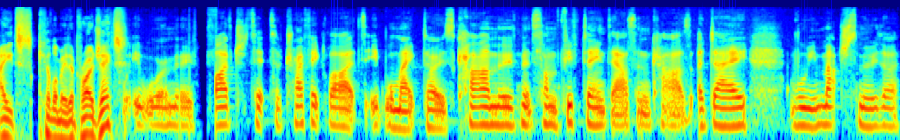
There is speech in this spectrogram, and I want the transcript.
eight kilometre project. It will remove five sets of traffic lights. It will make those car movements, some 15,000 cars a day, will be much smoother,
